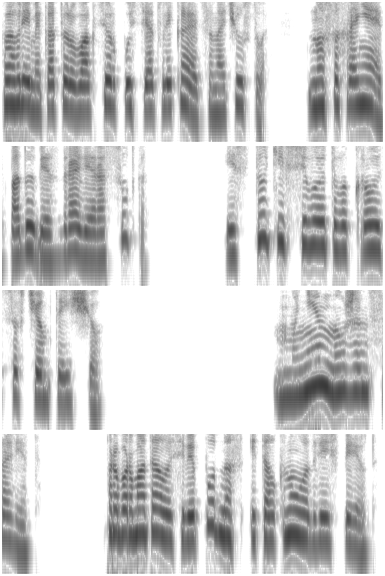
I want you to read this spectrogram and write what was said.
во время которого актер пусть и отвлекается на чувства, но сохраняет подобие здравия рассудка, истоки всего этого кроются в чем-то еще. «Мне нужен совет», — пробормотала себе под нос и толкнула дверь вперед.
